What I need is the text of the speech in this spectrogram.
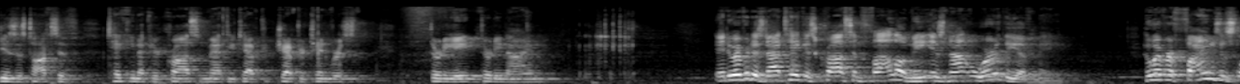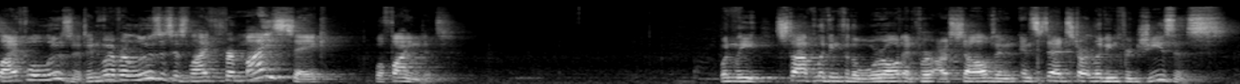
Jesus talks of taking up your cross in Matthew chapter, chapter 10, verse 38 and 39. And whoever does not take his cross and follow me is not worthy of me. Whoever finds his life will lose it, and whoever loses his life for my sake will find it when we stop living for the world and for ourselves and instead start living for Jesus,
